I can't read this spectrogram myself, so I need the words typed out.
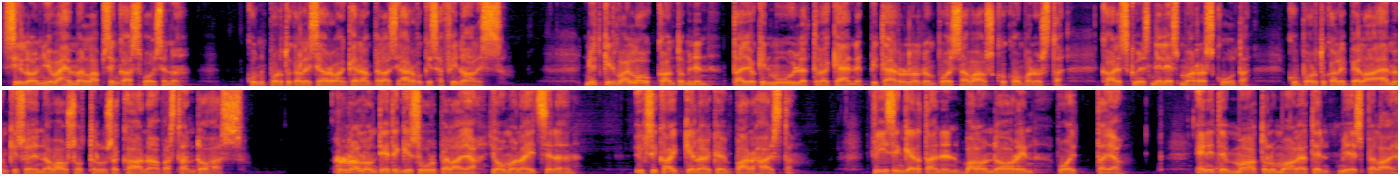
silloin jo vähemmän lapsen kasvoisena, kun Portugali seuraavan kerran pelasi arvokisa finaalissa. Nytkin vain loukkaantuminen tai jokin muu yllättävä käänne pitää Ronaldon pois avauskokoonpanosta 24. marraskuuta, kun Portugali pelaa MM-kisojen avausottelunsa Kaanaa vastaan Dohassa. Ronaldo on tietenkin suurpelaaja joumana itsenään. Yksi kaikkien oikein parhaista. Viisinkertainen Ballon d'Orin voittaja. Eniten maatolumaaleja tehnyt miespelaaja.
